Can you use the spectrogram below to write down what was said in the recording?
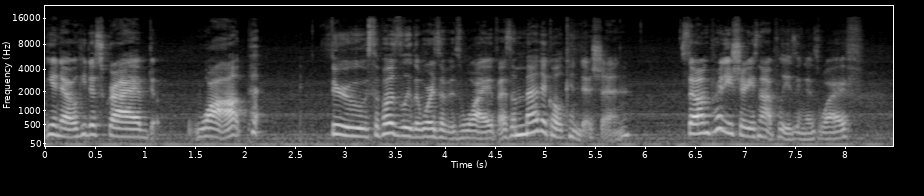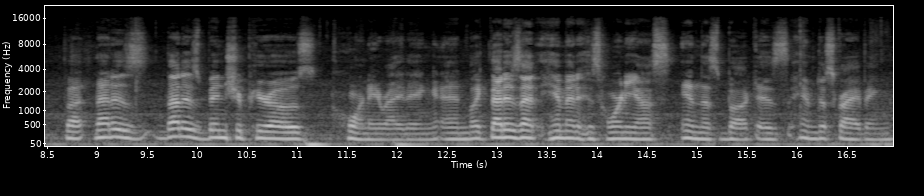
you know he described WAP through supposedly the words of his wife as a medical condition. So I'm pretty sure he's not pleasing his wife. but that is that is Ben Shapiro's horny writing, and like that is at him at his horniest in this book is him describing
